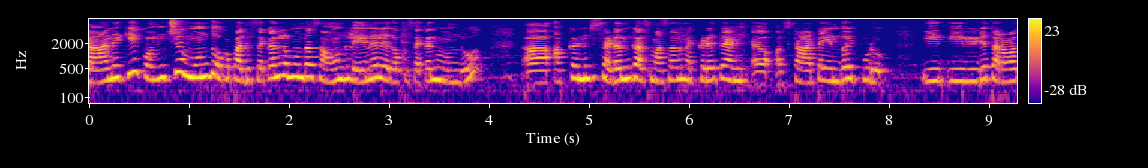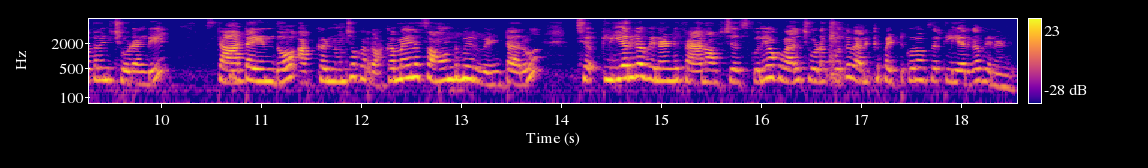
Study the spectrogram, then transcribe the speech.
దానికి కొంచెం ముందు ఒక పది సెకండ్ల ముందు ఆ సౌండ్ లేనే లేదు ఒక సెకండ్ ముందు అక్కడి నుంచి సడన్గా శ్మశానం ఎక్కడైతే స్టార్ట్ అయిందో ఇప్పుడు ఈ ఈ వీడియో తర్వాత నుంచి చూడండి స్టార్ట్ అయిందో అక్కడి నుంచి ఒక రకమైన సౌండ్ మీరు వింటారు క్లియర్గా వినండి ఫ్యాన్ ఆఫ్ చేసుకుని ఒకవేళ చూడకపోతే వెనక్కి పెట్టుకుని ఒకసారి క్లియర్గా వినండి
